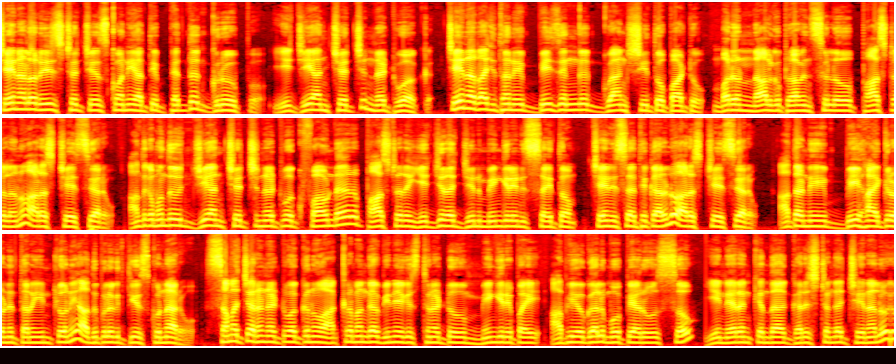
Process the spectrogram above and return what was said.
చైనాలో రిజిస్టర్ చేసుకుని అతి పెద్ద గ్రూప్ ఈ జియాన్ చర్చ్ నెట్వర్క్. చైనా రాజధాని బీజింగ్ గ్వాంగ్షీతో పాటు మరో నాలుగు ప్రావిన్సుల్లో పాస్టర్లను అరెస్ట్ చేశారు. అంతకుముందు Zion church network founder pastor Ezra Jin మింగిరిని సైతం చైనీస్ అధికారులు అరెస్ట్ చేశారు. అతన్ని బీహాగ్లోని తన ఇంట్లోనే అదుపులోకి తీసుకున్నారు. సమాచార నెట్వర్క్ను అక్రమంగా వినియోగిస్తున్నట్టు మింగిరిపై అభియోగాలు మోపారు. సో ఈ నేరం కింద గరిష్టంగా చైనాలో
